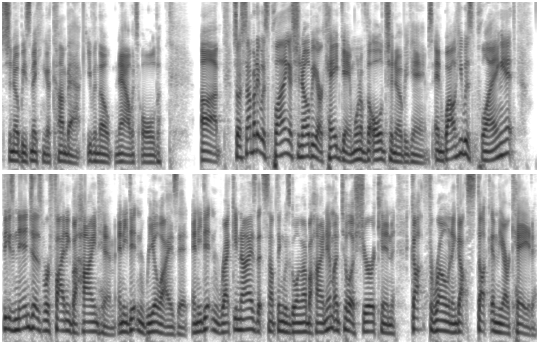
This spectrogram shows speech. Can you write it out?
Shinobi's making a comeback, even though now it's old. Uh, so somebody was playing a Shinobi arcade game, one of the old Shinobi games, and while he was playing it, these ninjas were fighting behind him, and he didn't realize it, and he didn't recognize that something was going on behind him until a shuriken got thrown and got stuck in the arcade.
